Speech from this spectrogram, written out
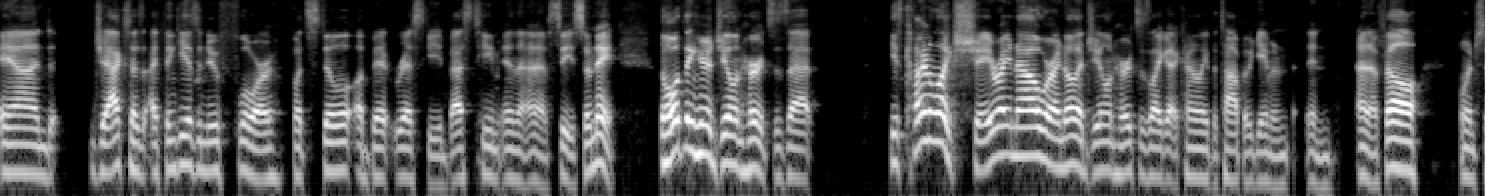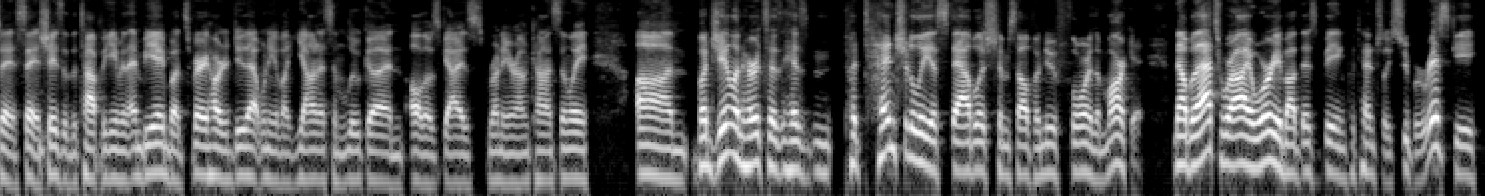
And Jack says, I think he has a new floor, but still a bit risky. Best team in the NFC. So, Nate, the whole thing here Jalen Hurts is that he's kind of like Shai right now, where I know that Jalen Hurts is like at kind of like the top of the game in, in NFL. I wouldn't say say it at the top of the game in the NBA, but it's very hard to do that when you have like Giannis and Luka and all those guys running around constantly. Um, but Jalen Hurts has, has potentially established himself a new floor in the market. Now, but that's where I worry about this being potentially super risky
